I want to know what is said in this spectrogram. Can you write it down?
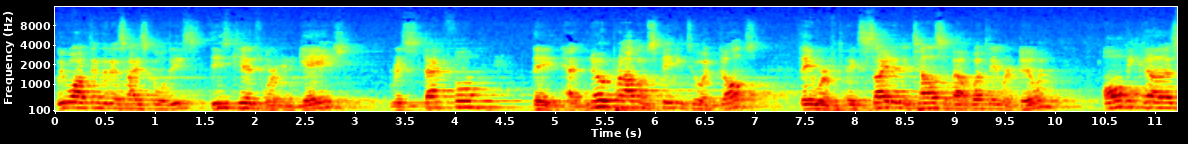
We walked into this high school. These, these kids were engaged, respectful. They had no problem speaking to adults. They were excited to tell us about what they were doing, all because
